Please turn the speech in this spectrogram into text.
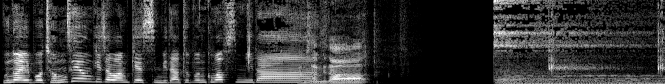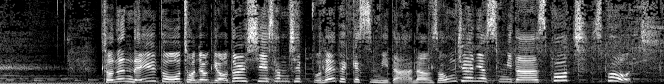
문화일보 정세영 기자와 함께했습니다. 두 분 고맙습니다. 감사합니다. 저는 내일도 저녁 8시 30분에 뵙겠습니다. 아나운서 홍주연이었습니다. 스포츠 스포츠.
